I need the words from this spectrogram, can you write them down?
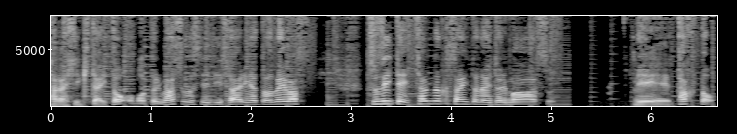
探していきたいと思っております。ステディさんありがとうございます。続いて、ちゃんなかさんいただいております。えー、タフト。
